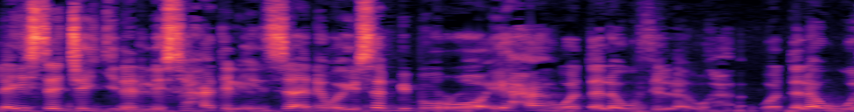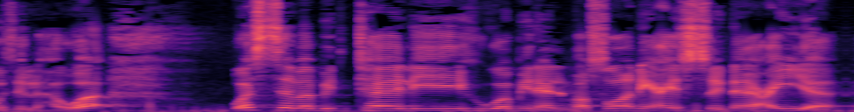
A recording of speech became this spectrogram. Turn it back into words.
ليس جيدا لصحة الإنسان ويسبب الرائحة وتلوث, وتلوث الهواء والسبب التالي هو من المصانع الصناعية.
